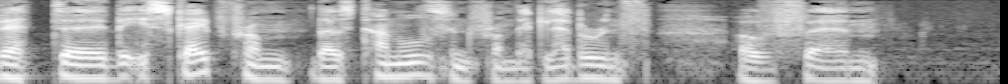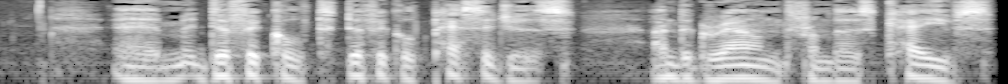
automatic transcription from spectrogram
That uh, the escape from those tunnels and from that labyrinth of um, um, difficult, difficult passages underground from those caves,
